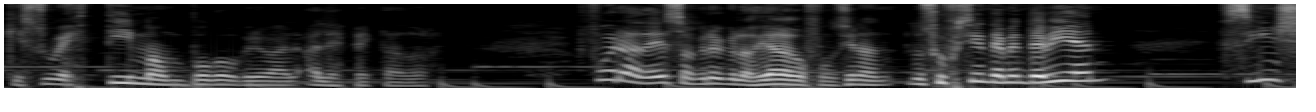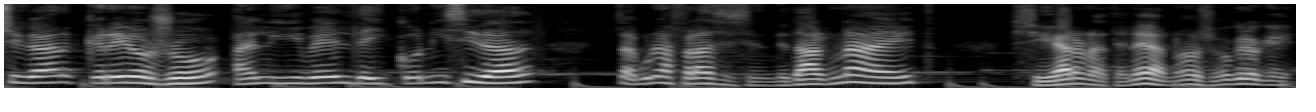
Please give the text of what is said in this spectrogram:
que subestima un poco, creo, al, espectador. Fuera de eso, creo que los diálogos funcionan lo suficientemente bien, sin llegar, creo yo, al nivel de iconicidad algunas frases en The Dark Knight llegaron a tener, ¿no? Yo creo que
